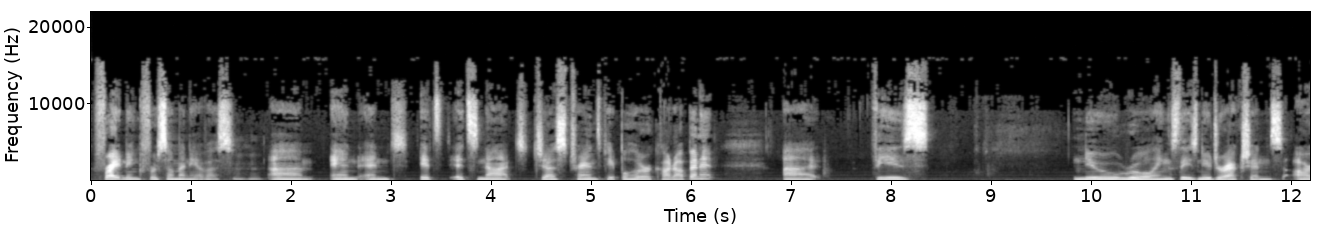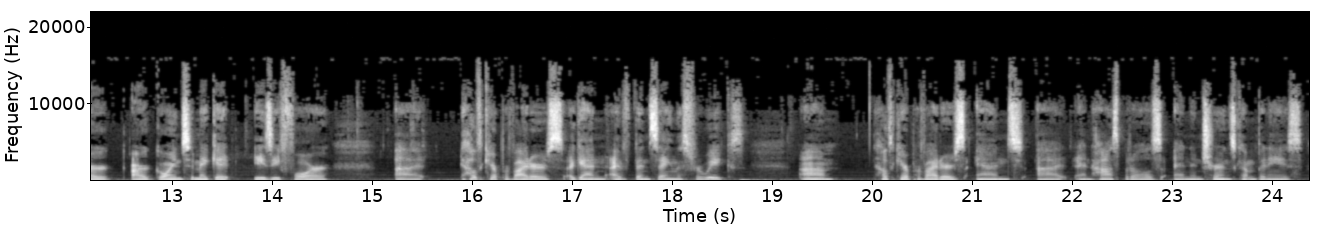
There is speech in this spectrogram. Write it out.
frightening for so many of us. Um, and and it's it's not just trans people who are caught up in it. Uh, these new rulings, these new directions, are are going to make it easy for uh, healthcare providers. Again, I've been saying this for weeks. Um, healthcare providers and uh, and hospitals and insurance companies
